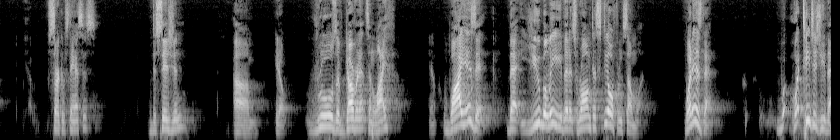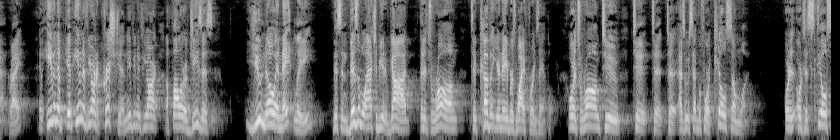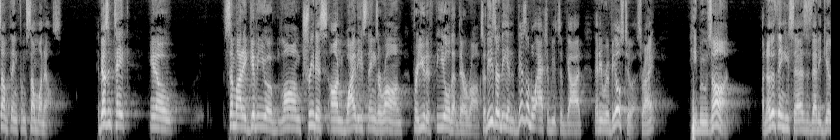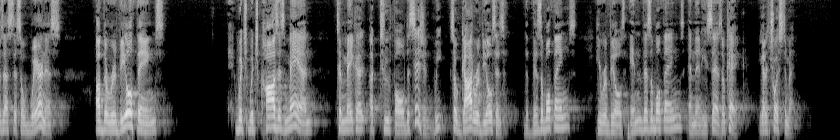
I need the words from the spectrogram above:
circumstances, decision, um, you know, rules of governance and life. You know, why is it that you believe that it's wrong to steal from someone? What is that? What, what teaches you that, right? And even if, if, even if you aren't a Christian, even if you aren't a follower of Jesus, you know innately this invisible attribute of God that it's wrong to covet your neighbor's wife, for example, or it's wrong to, to, to, to as we said before, kill someone, or to, or to steal something from someone else. It doesn't take, you know, somebody giving you a long treatise on why these things are wrong for you to feel that they're wrong. So these are the invisible attributes of God that he reveals to us, right? He moves on. Another thing he says is that he gives us this awareness of the revealed things which, which causes man to make a, a twofold decision. We, so God reveals his, the visible things he reveals invisible things, and then he says, okay, you got a choice to make.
